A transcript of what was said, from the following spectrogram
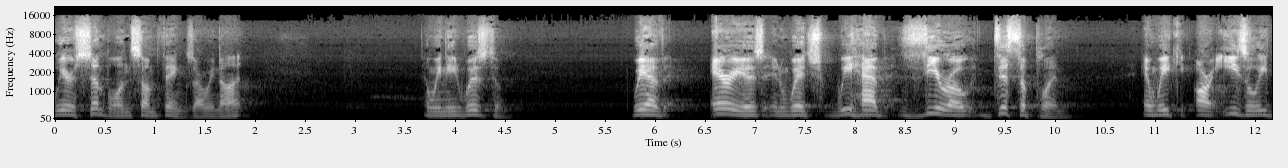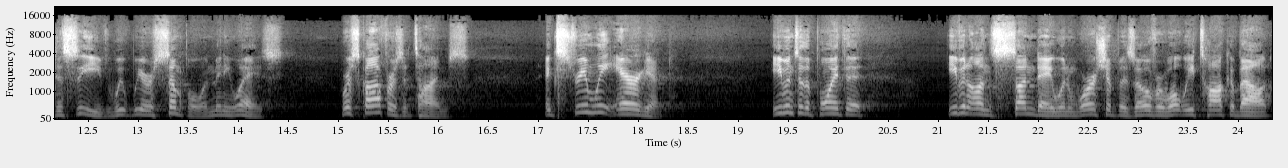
We are simple in some things, are we not? And we need wisdom. We have areas in which we have zero discipline and we are easily deceived. We, we are simple in many ways. We're scoffers at times, extremely arrogant, even to the point that even on Sunday, when worship is over, what we talk about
